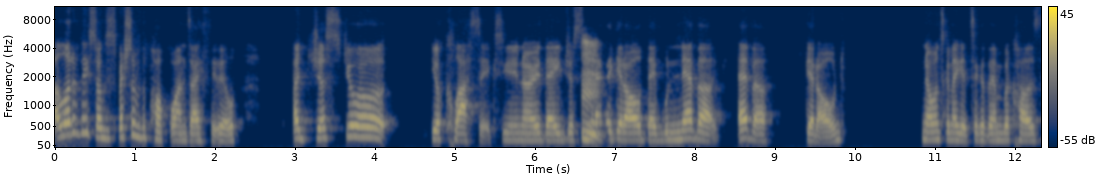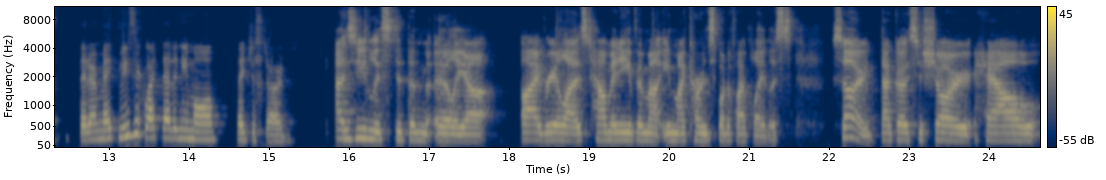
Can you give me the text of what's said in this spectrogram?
a lot of these songs especially with the pop ones i feel are just your your classics you know? They just Mm. never get old. They will never ever get old. No one's going to get sick of them because they don't make music like that anymore. They just don't. As you listed them earlier, I realized how many of them are in my current Spotify playlist. So that goes to show how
